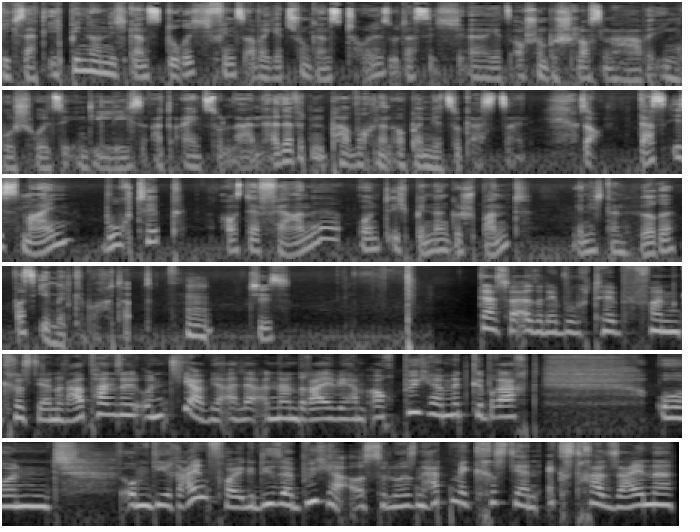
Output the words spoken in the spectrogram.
wie gesagt, ich bin noch nicht ganz durch, finde es aber jetzt schon ganz toll, sodass ich ich äh, jetzt auch schon beschlossen habe, Ingo Schulze in die Lesart einzuladen. Also er wird in ein paar Wochen dann auch bei mir zu Gast sein. So, das ist mein Buchtipp aus der Ferne und ich bin dann gespannt, wenn ich dann höre, was ihr mitgebracht habt. Hm, tschüss. Das war also der Buchtipp von Christian Rapansel. Und ja, wir alle anderen drei, wir haben auch Bücher mitgebracht. Und um die Reihenfolge dieser Bücher auszulosen, hat mir Christian extra seine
